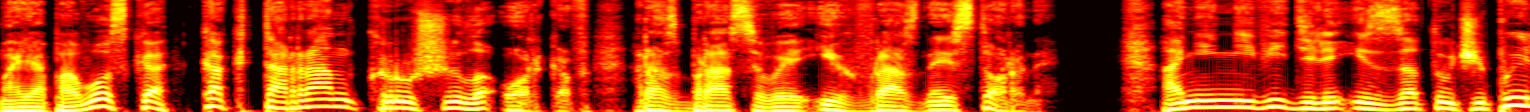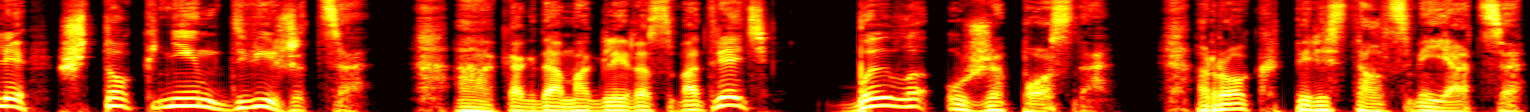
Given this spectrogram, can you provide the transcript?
Моя повозка, как таран, крушила орков, разбрасывая их в разные стороны. Они не видели из-за тучи пыли, что к ним движется. А когда могли рассмотреть, было уже поздно. Рок перестал смеяться.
